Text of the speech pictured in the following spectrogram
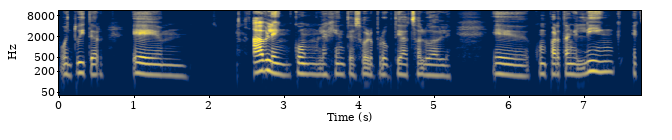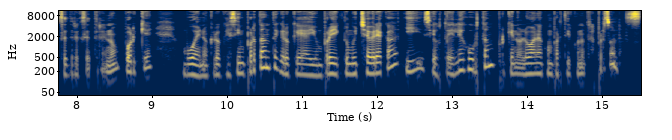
o en Twitter. Em, hablen con la gente sobre productividad saludable. Eh, compartan el link, etcétera, etcétera, ¿no? Porque, bueno, creo que es importante, creo que hay un proyecto muy chévere acá y si a ustedes les gustan, ¿por qué no lo van a compartir con otras personas?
